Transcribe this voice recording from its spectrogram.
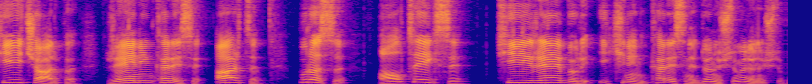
Pi çarpı r'nin karesi artı burası 6 eksi pi r bölü 2'nin karesine dönüştü mü dönüştü.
